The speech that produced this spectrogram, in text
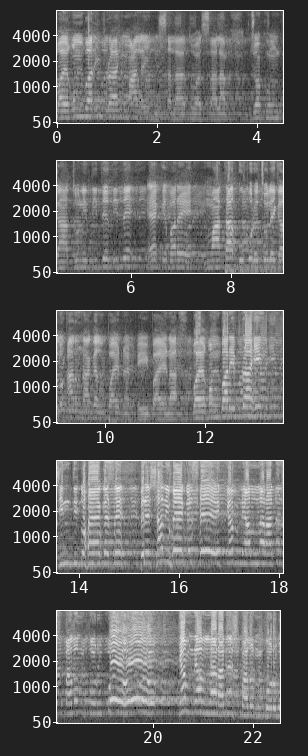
পয়গম্বর ইব্রাহিম সালাম, যখন গাঁথুনি দিতে দিতে একেবারে মাথার উপরে চলে গেল, আর নাগাল পায় না, ঠেই পায় না। পয়গম্বর ইব্রাহিম চিন্তিত হয়ে গেছে, পরেশানি হয়ে গেছে, কেমনে আল্লাহর আদেশ পালন করব? কেমনে আল্লাহর আদেশ পালন করব?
